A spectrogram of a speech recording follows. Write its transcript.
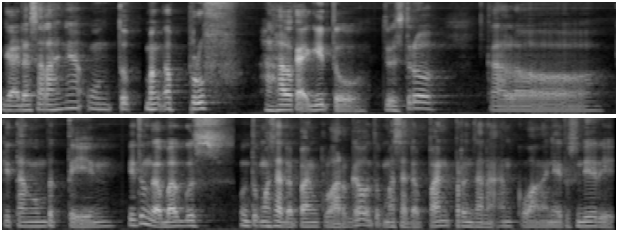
nggak ada salahnya untuk mengapprove hal-hal kayak gitu. Justru kalau kita ngumpetin itu nggak bagus untuk masa depan keluarga, untuk masa depan perencanaan keuangannya itu sendiri.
